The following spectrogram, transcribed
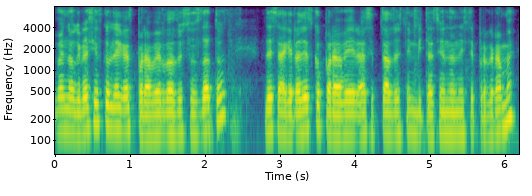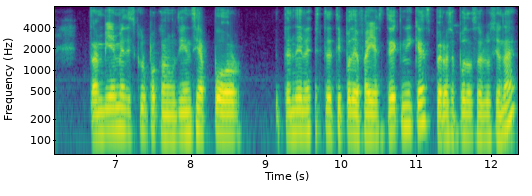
Bueno, gracias colegas por haber dado estos datos. Les agradezco por haber aceptado esta invitación en este programa. También me disculpo con audiencia por tener este tipo de fallas técnicas, pero se pudo solucionar.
